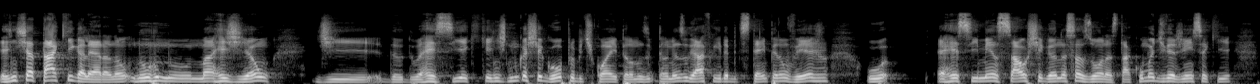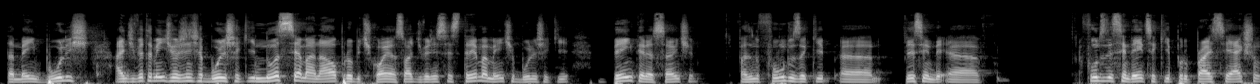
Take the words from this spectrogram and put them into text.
E a gente já tá aqui, galera, no, no, numa região de, do, do, RSI aqui que a gente nunca chegou para o Bitcoin, pelo menos, pelo menos o gráfico aqui da Bitstamp eu não vejo o RSI mensal chegando nessas zonas, tá? Com uma divergência aqui também bullish. A gente vê também divergência bullish aqui no semanal para o Bitcoin, é só divergência extremamente bullish aqui, bem interessante. Fazendo fundos aqui uh, descendentes. Uh, fundos descendentes aqui para o price action,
